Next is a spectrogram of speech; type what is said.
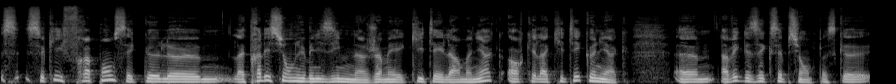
C- ce qui est frappant, c'est que la tradition du millésime n'a jamais quitté l'Armagnac, or qu'elle a quitté Cognac, euh, avec des exceptions, parce que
